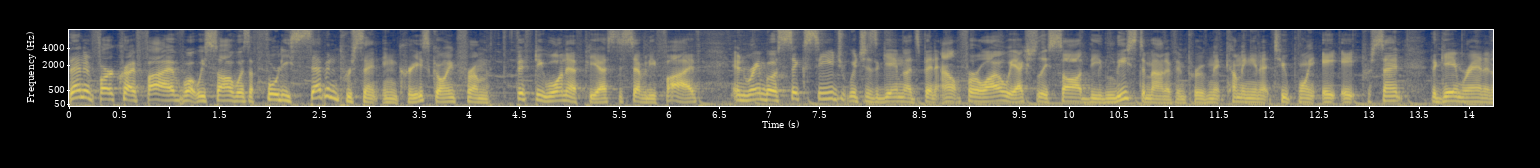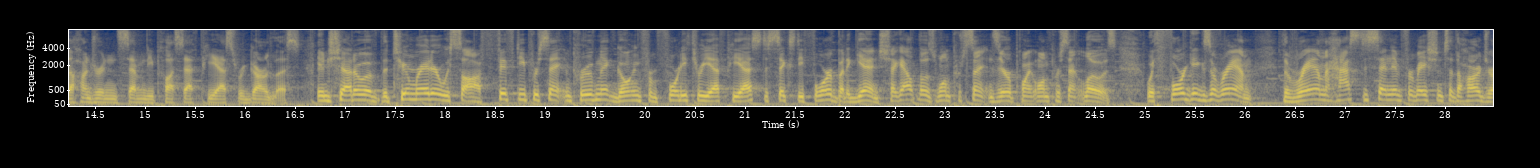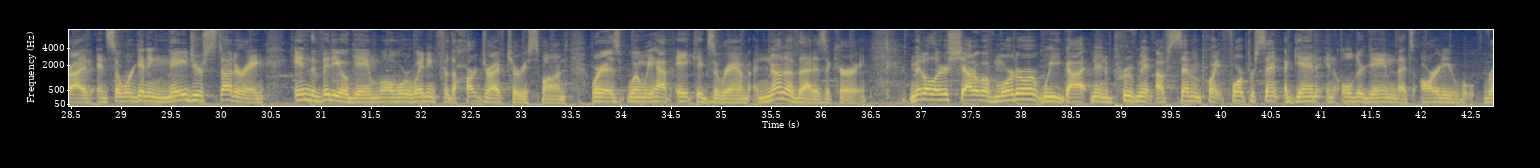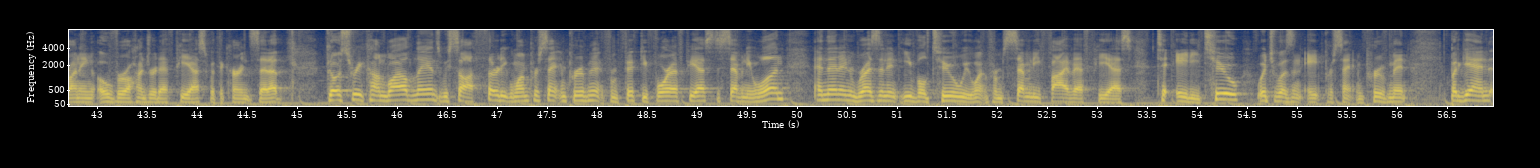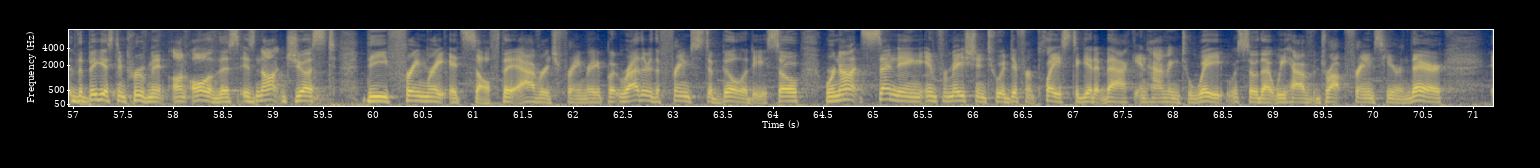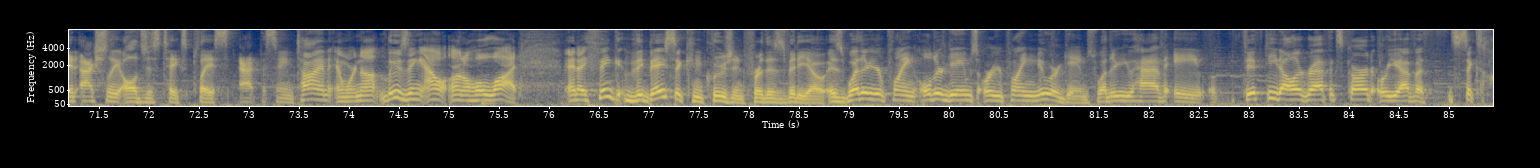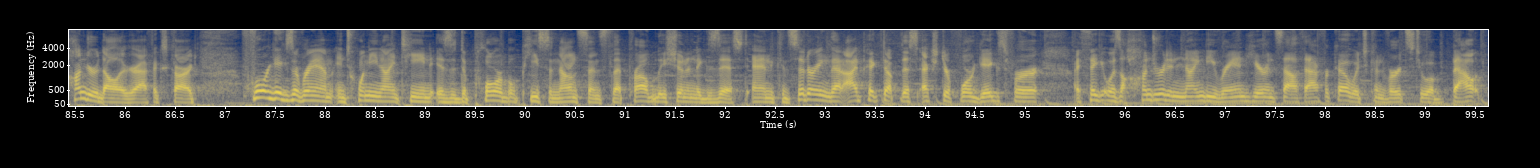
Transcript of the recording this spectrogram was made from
Then in Far Cry 5, what we saw was a 47% increase going from 51 FPS to 75. In Rainbow Six Siege, which is a game that's been out for a while, we actually saw the least amount of improvement coming in at 2.88%. The game ran at 170 plus FPS regardless. In Shadow of the Tomb Raider, we saw a 50% improvement going from 43 FPS to 64, but again, check out those 1% and 0.1% lows. With 4 gigs of RAM, the RAM has to send information to the hard drive, and so we're getting major stuttering in the video game while we're waiting for the hard drive to respond. Whereas when we have 8 gigs of RAM, none of that is occurring. Middle Earth Shadow of Mordor, we got an improvement of 7.4%. Again, an older game that's already running over 100 FPS with the current setup. Ghost Recon Wildlands, we saw a 31% improvement from 54 FPS to 71. And then in Resident Evil 2, we went from 75 FPS to 82, which was an 8% improvement. But again, the biggest improvement on all of this is not just the frame rate itself, the average frame rate, but rather the frame stability. So we're not sending information to a different place to get it back and having to wait so that we have drop frames here and there it actually all just takes place at the same time and we're not losing out on a whole lot. And I think the basic conclusion for this video is whether you're playing older games or you're playing newer games, whether you have a $50 graphics card or you have a $600 graphics card, 4 gigs of RAM in 2019 is a deplorable piece of nonsense that probably shouldn't exist. And considering that I picked up this extra 4 gigs for, I think it was 190 Rand here in South Africa, which converts to about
